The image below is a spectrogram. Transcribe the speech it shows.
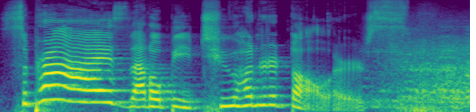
surprise, that'll be $200.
